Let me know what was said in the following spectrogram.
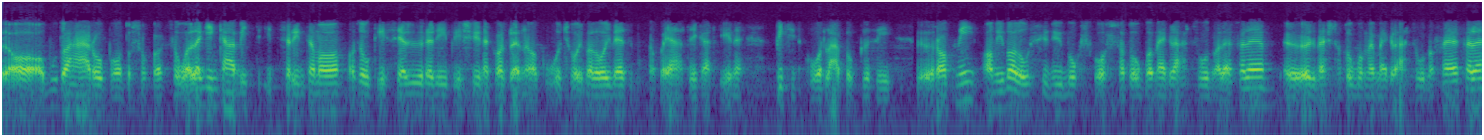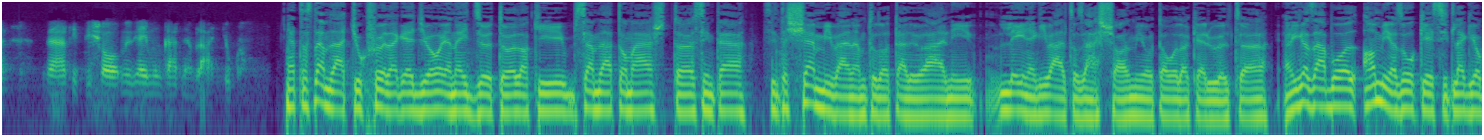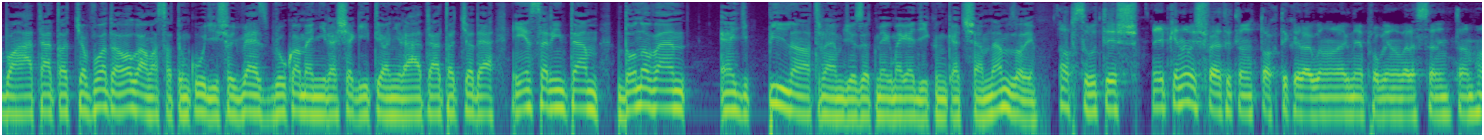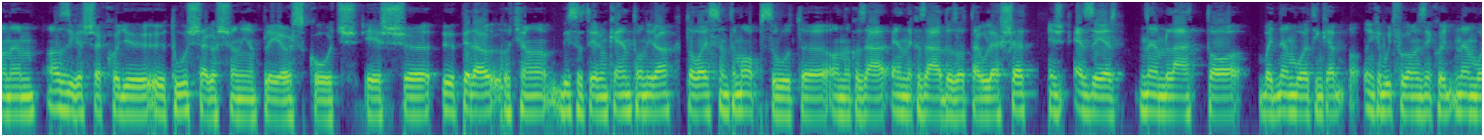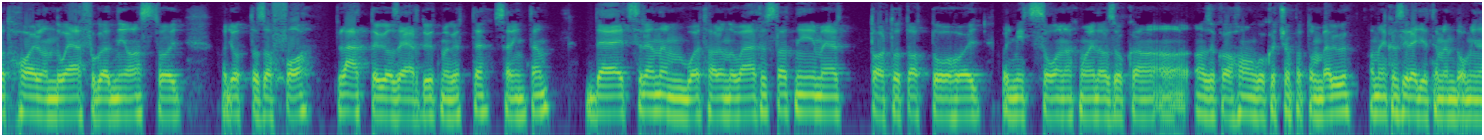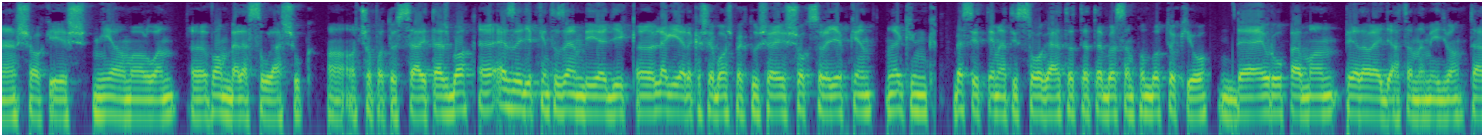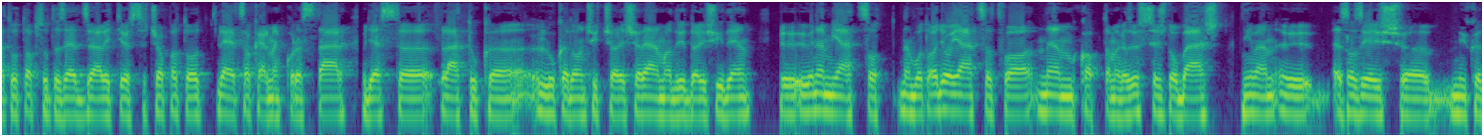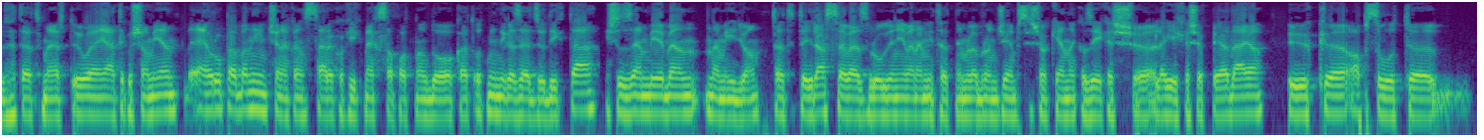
a buta három pontosokat. Szóval leginkább itt, itt szerintem az OKC előrelépésének az lenne a kulcs, hogy valahogy Westbrooknak a játékát kéne picit korlátok közé rakni, ami valószínű boxkorstatokban meglátszódna lefele, ödvestatokban meg meglátszódna felfele, de hát itt is a műhely munkát nem látjuk. Hát azt nem látjuk, főleg egy olyan egyzőtől, aki szemlátomást szinte, szinte semmivel nem tudott előállni lényegi változással, mióta oda került. Igazából, ami az OKC-t legjobban hátráltatja, fogalmazhatunk úgy is, hogy Westbrook amennyire segíti, annyira hátráltatja, de én szerintem Donovan egy pillanatra nem győzött még meg egyikünket sem, nem Zoli? Abszolút, és egyébként nem is feltétlenül taktikailag van a legnagyobb probléma vele szerintem, hanem az igazság, hogy ő, ő túlságosan ilyen players coach, és ő például, hogyha visszatérünk Antonira, tavaly szerintem abszolút annak az, ennek az áldozatául esett, és ezért nem látta, vagy nem volt inkább, inkább úgy fogalmaznék, hogy nem volt hajlandó elfogadni azt, hogy, hogy ott az a fa, látta ő az erdőt mögötte, szerintem, de egyszerűen nem volt hajlandó változtatni, mert tartott attól, hogy, hogy mit szólnak majd azok a, a, azok a hangok a csapaton belül, amelyek azért egyetemen dominánsak, és nyilvánvalóan van beleszólásuk a, a csapat összeállításba. Ez egyébként az NBA egyik legérdekesebb aspektusa, és sokszor egyébként nekünk beszédtémát is szolgáltat, tehát ebből a szempontból tök jó, de Európában például egyáltalán nem így van. Tehát ott abszolút az edző állítja össze a csapatot, lehetsz akár mekkora sztár, ugye ezt láttuk Luka Doncsicsal és a Real Madriddal is idén, ő, ő nem játszott, nem volt agyon játszatva, nem kapta meg az összes dobást, nyilván ő, ez azért is működhetett, mert ő olyan játékos, amilyen. Európában nincsenek olyan sztárok, akik megszapatnak dolgokat, ott mindig az edző diktál, és az NBA-ben nem így van. Tehát itt egy Russell Westbrook, de nyilván említhetném LeBron James is, aki ennek az ékes, legékesebb példája, ők abszolút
